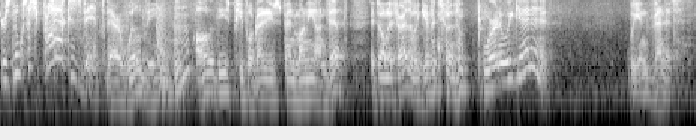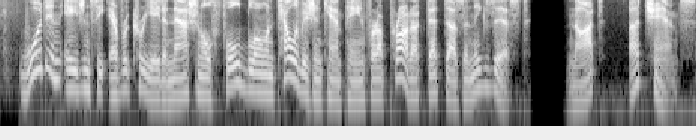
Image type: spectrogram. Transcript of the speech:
There's no such product as VIP. There will be. Hmm? All of these people ready to spend money on VIP. It's only fair that we give it to them. Where do we get it? We invent it. Would an agency ever create a national full blown television campaign for a product that doesn't exist? Not a chance.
